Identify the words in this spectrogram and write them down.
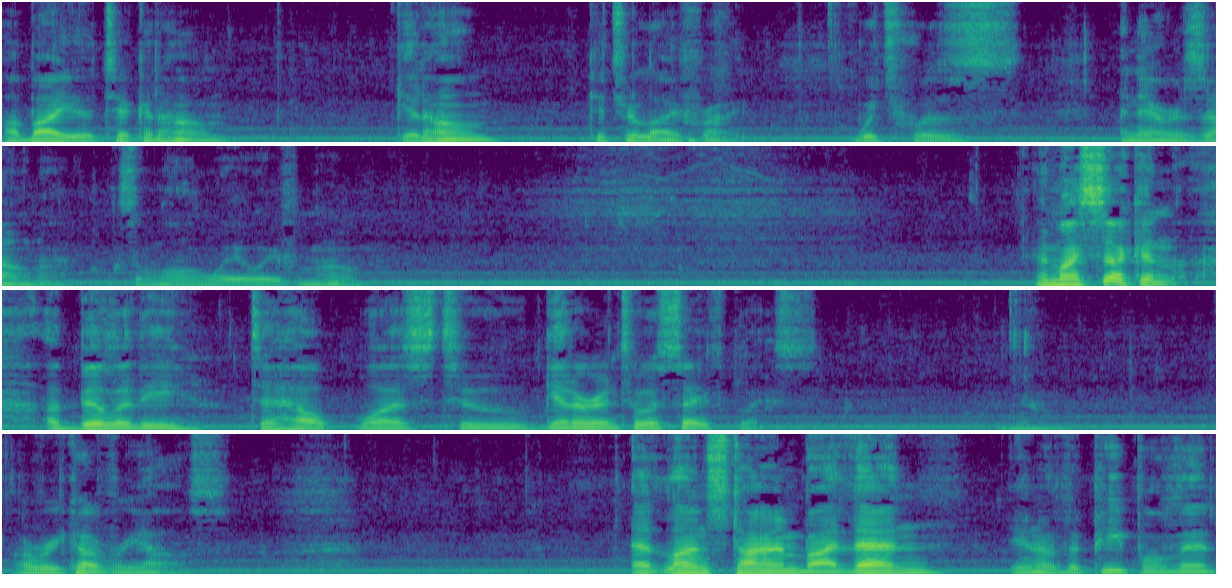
I'll buy you a ticket home. Get home, get your life right. Which was in Arizona. It's a long way away from home. And my second ability to help was to get her into a safe place, a recovery house. At lunchtime, by then, you know, the people that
